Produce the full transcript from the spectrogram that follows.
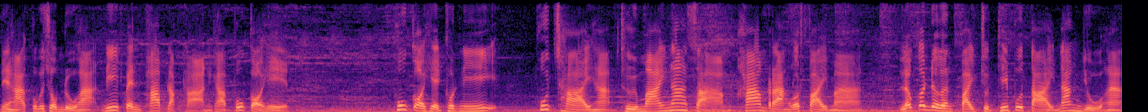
เนี่ยฮะคุณผู้ชมดูฮะนี่เป็นภาพหลักฐานครับผู้ก่อเหตุ ผู้ก่อเหตุคนนี้ ผู้ชายฮะถือไม้หน้าสามข้ามรางรถไฟมา แล้วก็เดินไปจุดที่ผู้ตายนั่งอยู่ฮะ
